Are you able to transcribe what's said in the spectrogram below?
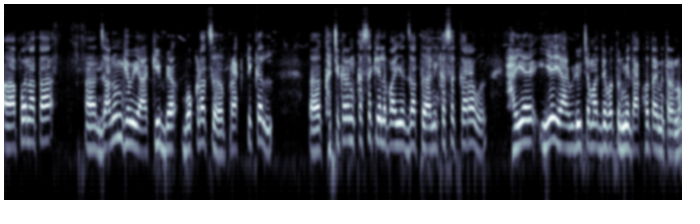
आपण आता जाणून घेऊया की बे बोकडाचं प्रॅक्टिकल खचीकरण कसं केलं पाहिजे जातं आणि कसं करावं हा ये ये ह्या व्हिडिओच्या माध्यमातून मी दाखवत आहे मित्रांनो.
